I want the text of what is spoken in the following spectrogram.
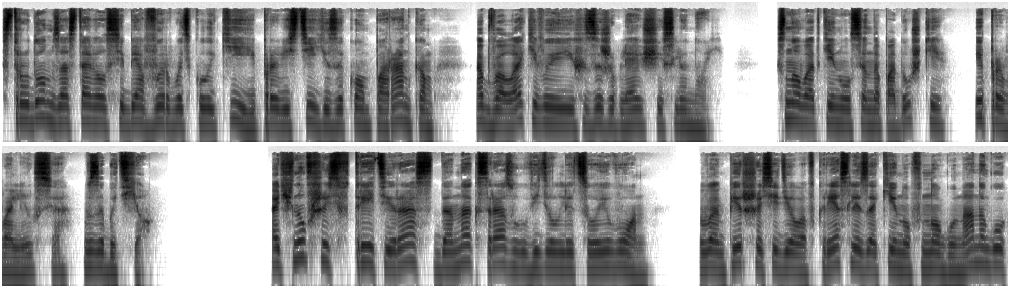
с трудом заставил себя вырвать клыки и провести языком по ранкам, обволакивая их заживляющей слюной. Снова откинулся на подушки и провалился в забытье. Очнувшись в третий раз, Данак сразу увидел лицо Ивон. Вампирша сидела в кресле, закинув ногу на ногу,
